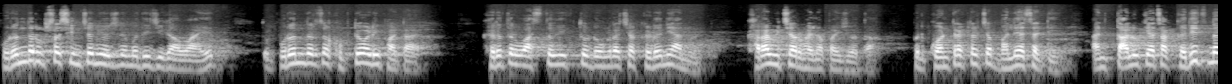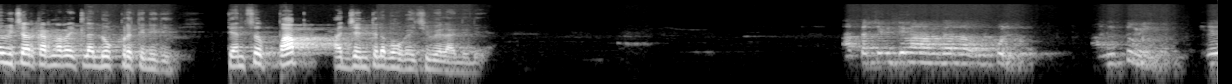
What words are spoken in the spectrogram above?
पुरंदर उपसा सिंचन योजनेमध्ये जी गावं आहेत तो पुरंदरचा खुपटेवाडी फाटा आहे. खरं तर वास्तविक तो डोंगराच्या कडेने आणून खरा विचार व्हायला पाहिजे होता. पण कॉन्ट्रॅक्टरच्या भल्यासाठी आणि तालुक्याचा कधीच न विचार करणारा इथला लोकप्रतिनिधी त्यांचं पाप आज जनतेला भोगायची वेळ आलेली आताचे विद्यमान आमदार राहुल आणि तुम्ही हे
